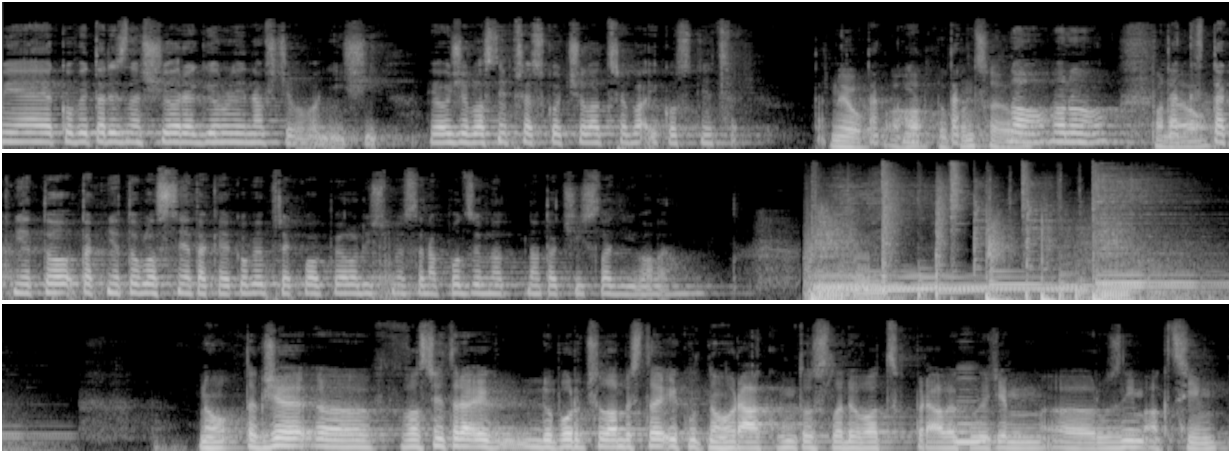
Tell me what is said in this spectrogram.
je jako by tady z našeho regionu nejnavštěvovanější. Jo, že vlastně přeskočila třeba i Kostnici. Tak, jo, tak aha, mě, dokonce tak, jo. No, no, no. tak, tak, mě to, tak mě to vlastně tak jakoby překvapilo, když jsme se na podzim na, na ta čísla dívali. No, takže uh, vlastně teda i doporučila byste i kutnohorákům to sledovat právě kvůli hmm. těm uh, různým akcím.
